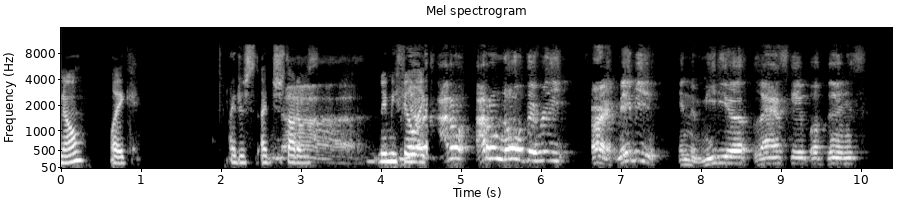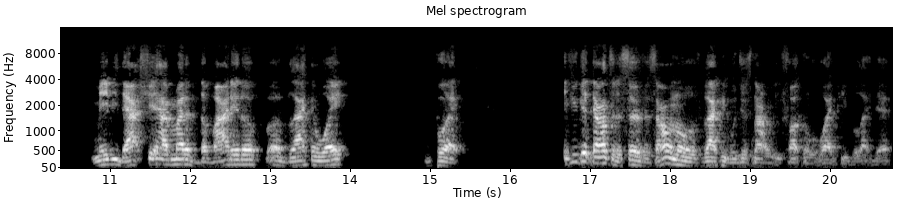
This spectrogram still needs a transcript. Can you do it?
know like i just i just nah. thought it was made me feel like I don't I don't know if they really all right, maybe in the media landscape of things, maybe that shit have might have divided up uh, black and white. But if you get down to the surface, I don't know if black people just not really fucking with white people like that.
